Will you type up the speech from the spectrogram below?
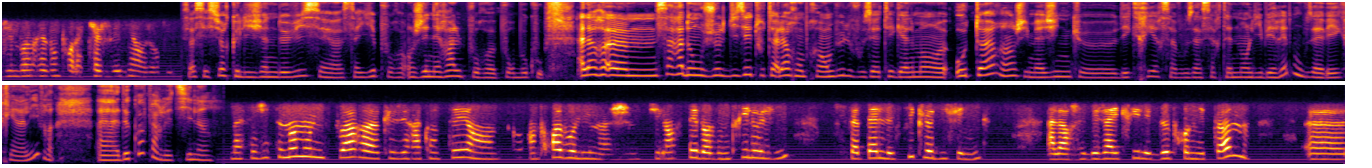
d'une bonne raison pour laquelle je vais bien aujourd'hui. Ça, c'est sûr que l'hygiène de vie, c'est euh, ça y est pour en général pour euh, pour beaucoup. Alors, Sarah, donc je le disais tout à l'heure en préambule, vous êtes également auteur. Hein. J'imagine que d'écrire, ça vous a certainement libéré. Donc, vous avez écrit un livre. de quoi parle-t-il? Bah, C'est justement mon histoire que j'ai racontée en, en trois volumes. Je me suis lancée dans une trilogie qui s'appelle Le cycle du phénix. Alors, j'ai déjà écrit les deux premiers tomes. Euh,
